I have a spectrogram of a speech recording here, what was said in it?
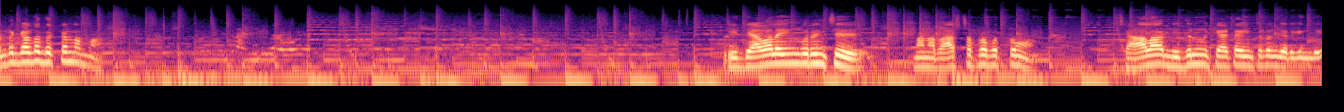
ఎంత గడ్డ దిక్కండి అమ్మా. ఈ దేవాలయం గురించి మన రాష్ట్ర ప్రభుత్వం చాలా నిధులను కేటాయించడం జరిగింది.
